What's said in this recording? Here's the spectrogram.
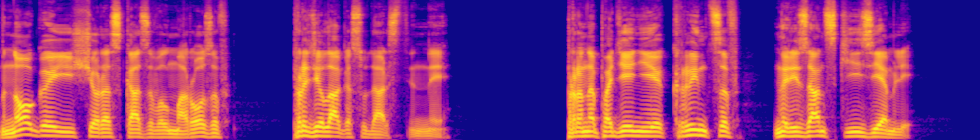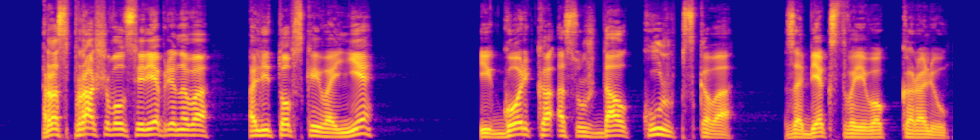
Многое еще рассказывал Морозов про дела государственные, про нападение крынцев на рязанские земли. Расспрашивал Серебряного о Литовской войне и горько осуждал Курбского за бегство его к королю.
